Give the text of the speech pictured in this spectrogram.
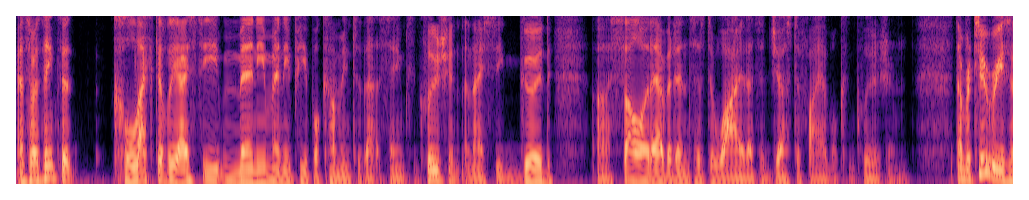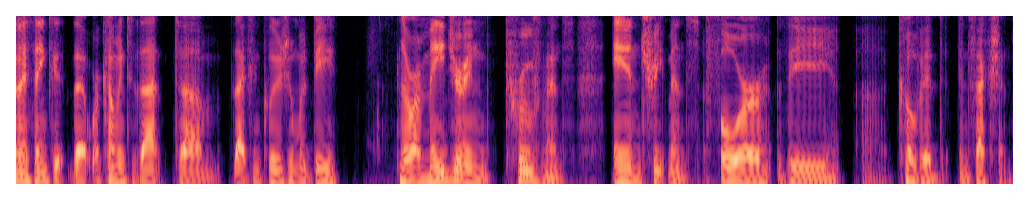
And so I think that collectively, I see many, many people coming to that same conclusion, and I see good, uh, solid evidence as to why that's a justifiable conclusion. Number two reason I think that we're coming to that um, that conclusion would be there are major improvements in treatments for the uh, COVID infection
